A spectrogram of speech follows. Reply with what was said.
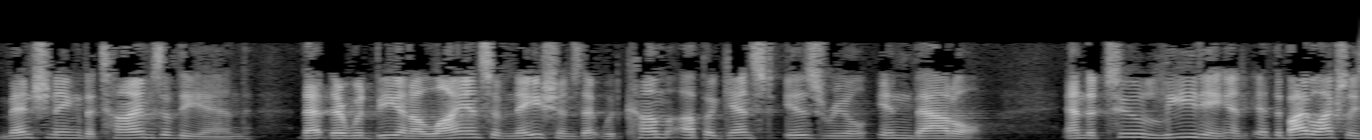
mentioning the times of the end that there would be an alliance of nations that would come up against Israel in battle. And the two leading, and the Bible actually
